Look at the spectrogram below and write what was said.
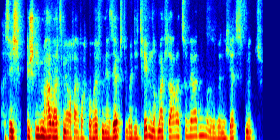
als ich geschrieben habe, hat es mir auch einfach geholfen, mir selbst über die Themen nochmal klarer zu werden. Also, wenn ich jetzt mit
